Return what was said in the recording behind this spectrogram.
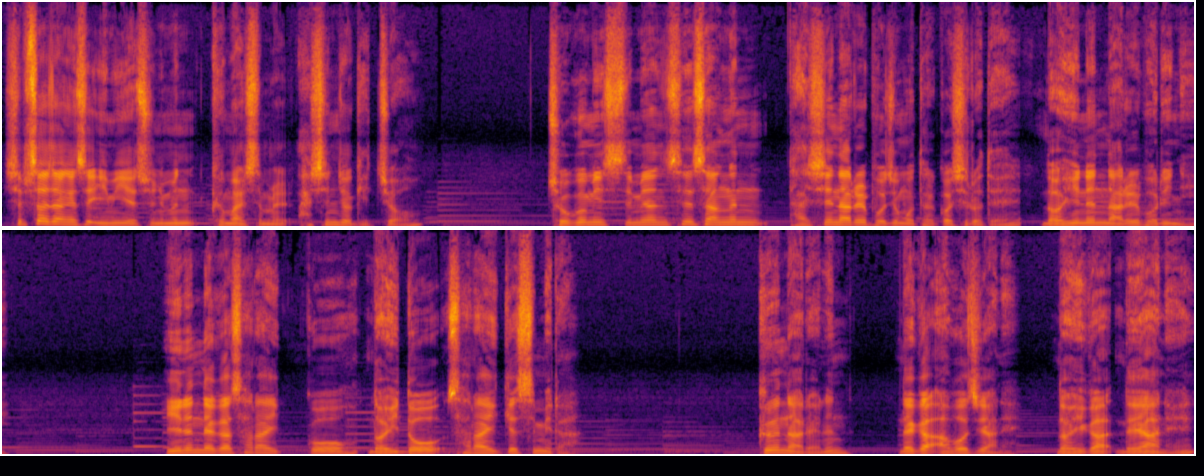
14장에서 이미 예수님은 그 말씀을 하신 적이 있죠. 조금 있으면 세상은 다시 나를 보지 못할 것이로되 너희는 나를 버리니 이는 내가 살아 있고 너희도 살아 있겠음이라. 그 날에는 내가 아버지 안에 너희가 내 안에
